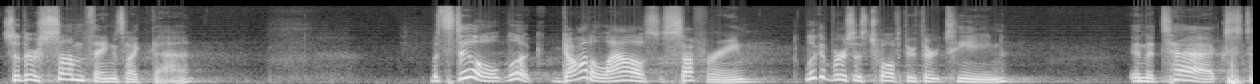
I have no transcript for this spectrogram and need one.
So there's some things like that. But still, look, God allows suffering Look at verses 12 through 13. In the text,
